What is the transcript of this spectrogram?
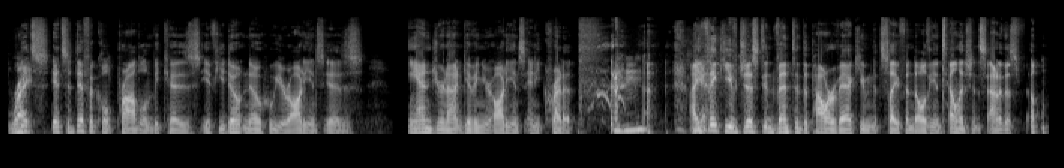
Right. It's it's a difficult problem because if you don't know who your audience is and you're not giving your audience any credit, Mhm. I Yeah. think you've just invented the power vacuum that siphoned all the intelligence out of this film.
